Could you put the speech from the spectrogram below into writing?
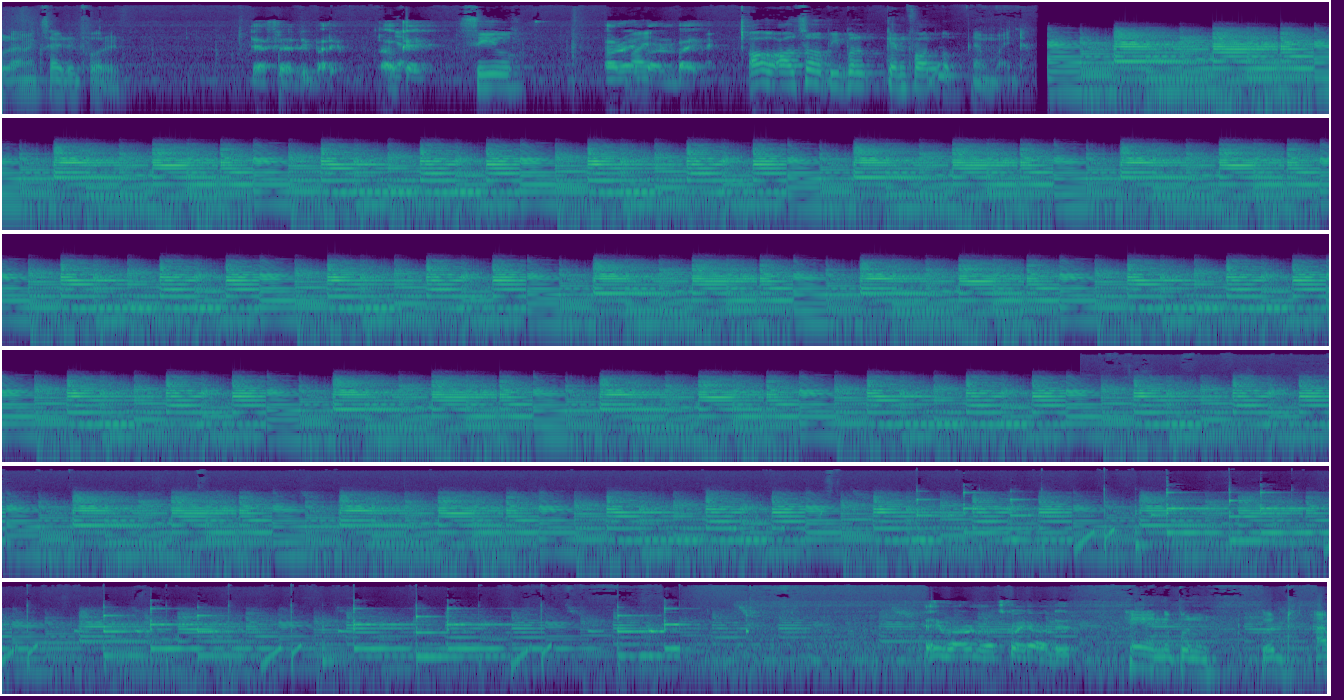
I'm excited for it. Definitely, buddy. Okay. Yeah. See you. All right, Bye. Varun. Bye. Oh, also people can follow. Never mind.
